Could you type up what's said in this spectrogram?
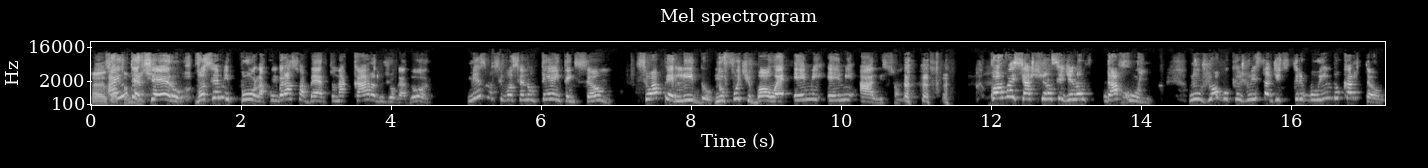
É, Aí o terceiro, você me pula com o braço aberto na cara do jogador, mesmo se você não tem a intenção, seu apelido no futebol é MM Alisson. Qual vai ser a chance de não dar ruim? num jogo que o juiz está distribuindo o cartão.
